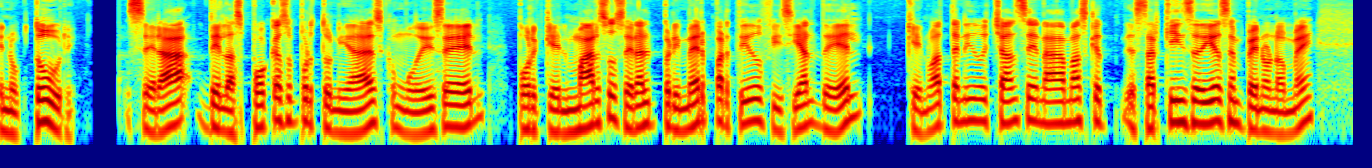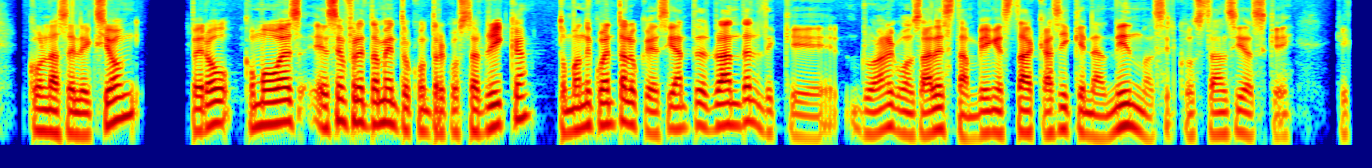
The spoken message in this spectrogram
en octubre será de las pocas oportunidades, como dice él, porque en marzo será el primer partido oficial de él que no ha tenido chance nada más que estar 15 días en Penonomé con la selección. Pero, ¿cómo ves ese enfrentamiento contra Costa Rica? Tomando en cuenta lo que decía antes Randall, de que Ronald González también está casi que en las mismas circunstancias que, que.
